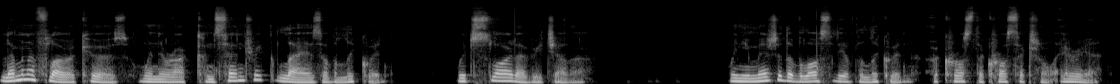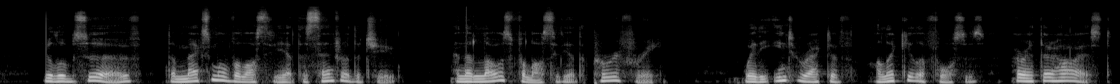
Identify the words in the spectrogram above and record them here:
laminar flow occurs when there are concentric layers of a liquid which slide over each other. When you measure the velocity of the liquid across the cross-sectional area, you'll observe the maximal velocity at the center of the tube and the lowest velocity at the periphery, where the interactive molecular forces are at their highest.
